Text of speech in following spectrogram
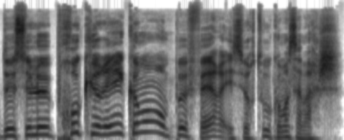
de se le procurer. Comment on peut faire et surtout comment ça marche?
